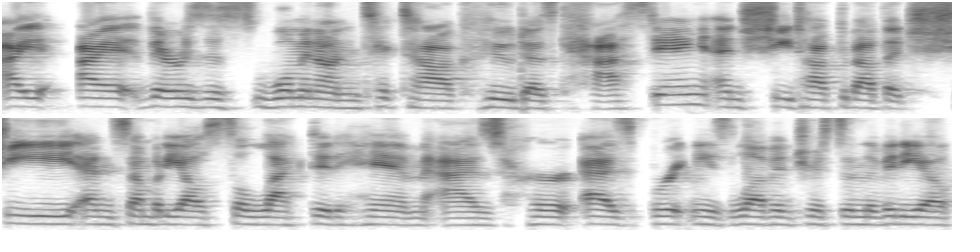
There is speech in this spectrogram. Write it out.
I I there was this woman on TikTok who does casting and she talked about that she and somebody else selected him as her as Britney's love interest in the video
